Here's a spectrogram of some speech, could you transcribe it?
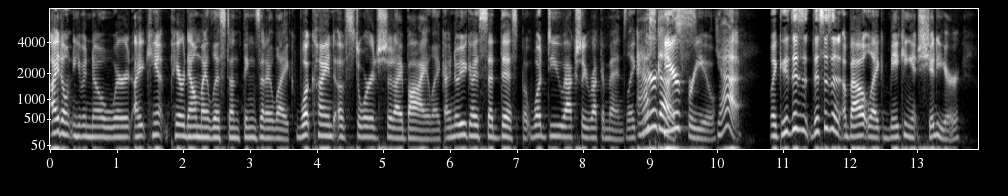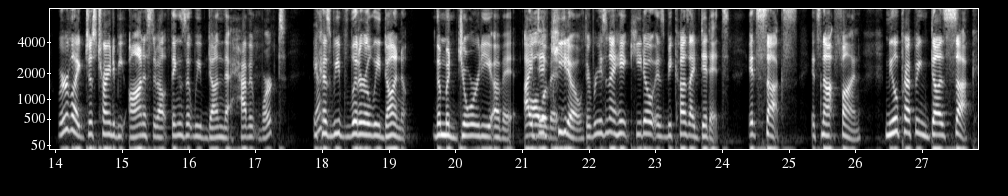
I don't even know where I can't pare down my list on things that I like. What kind of storage should I buy? Like I know you guys said this, but what do you actually recommend? Like Ask we're here for you. Yeah. Like this is this isn't about like making it shittier. We're like just trying to be honest about things that we've done that haven't worked because we've literally done the majority of it. I All did it. keto. The reason I hate keto is because I did it. It sucks. It's not fun. Meal prepping does suck,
